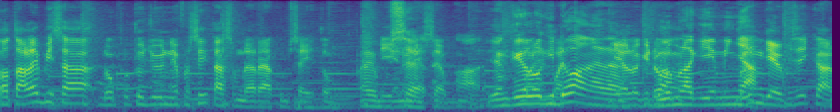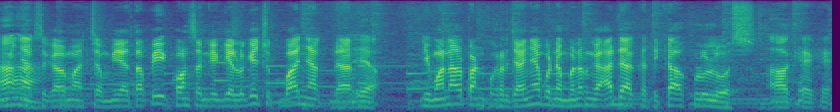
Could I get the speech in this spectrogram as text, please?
Totalnya bisa 27 universitas sebenarnya aku bisa hitung Eh, di. Indonesia. Ah, yang geologi Paling doang ya? Geologi Belum doang. lagi minyak? Belum geofisika, Ah, minyak ah. segala macam. Ya, tapi concern ke geologi cukup banyak dan Iya. di mana lapangan pekerjaannya benar-benar nggak ada ketika aku lulus. Oke oke.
